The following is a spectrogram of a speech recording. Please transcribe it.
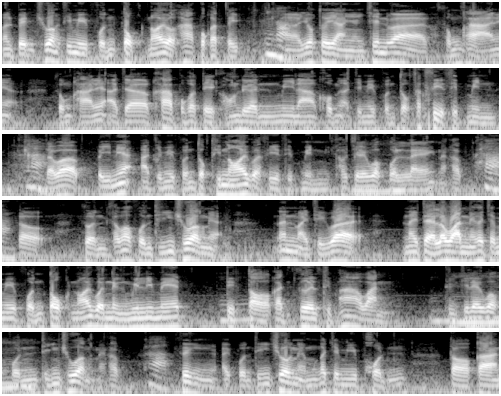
มันเป็นช่วงที่มีฝนตกน้อยกว่าค่าปกติค่ะ อ่ายกตัวอย่างอย่างเช่นว่าสงขลาเนี่ยสงขลาเนี่ยอาจจะค่าปกติของเดือนมีนาคมอาจจะมีฝนตกสัก 40 มิล ค่ะ แต่ว่าปีเนี้ยอาจจะมีฝนตกที่น้อยกว่า 40 มิลเขาจะเรียกว่าฝนแรงนะครับ ค่ะ ก็ส่วนคำว่าฝนทิ้งช่วงเนี่ยนั่นหมายถึงว่าในแต่ละวันเนี่ยก็จะมีฝนตกน้อยกว่า 1มิลลิเมตรติดต่อกันเกิน 15 วัน ถึงจะเรียกว่าฝนทิ้งช่วงนะครับ ค่ะ ซึ่งไอ้ฝนทิ้งช่วงเนี่ยมันก็จะมีผลต่อการ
